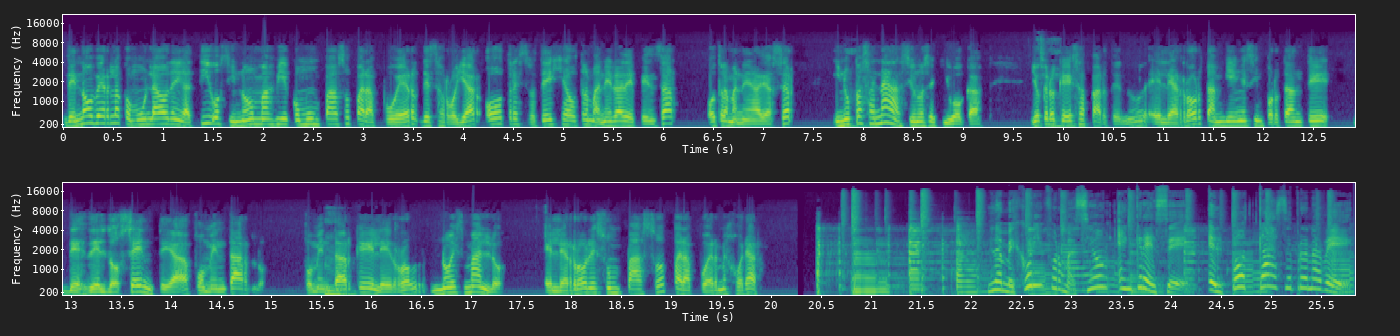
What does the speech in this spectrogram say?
de no verla como un lado negativo, sino más bien como un paso para poder desarrollar otra estrategia, otra manera de pensar, otra manera de hacer. Y no pasa nada si uno se equivoca. Yo creo que esa parte, ¿no? El error también es importante desde el docente a fomentarlo, fomentar mm. que el error no es malo, el error es un paso para poder mejorar. La mejor información en Crece, el podcast de Pronavec.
